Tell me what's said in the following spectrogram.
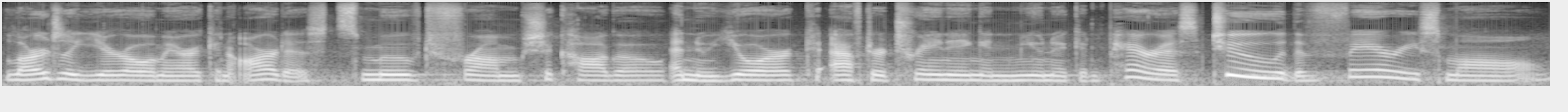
largely Euro American artists moved from Chicago and New York after training in Munich and Paris to the very small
